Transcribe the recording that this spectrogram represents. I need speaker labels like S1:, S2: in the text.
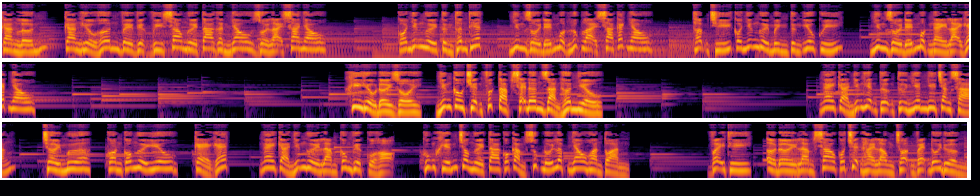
S1: càng lớn, càng hiểu hơn về việc vì sao người ta gần nhau rồi lại xa nhau. Có những người từng thân thiết, nhưng rồi đến một lúc lại xa cách nhau. Thậm chí có những người mình từng yêu quý, nhưng rồi đến một ngày lại ghét nhau. Khi hiểu đời rồi, những câu chuyện phức tạp sẽ đơn giản hơn nhiều. Ngay cả những hiện tượng tự nhiên như trăng sáng, trời mưa, còn có người yêu, kẻ ghét, ngay cả những người làm công việc của họ, cũng khiến cho người ta có cảm xúc đối lập nhau hoàn toàn. Vậy thì, ở đời làm sao có chuyện hài lòng trọn vẹn đôi đường?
